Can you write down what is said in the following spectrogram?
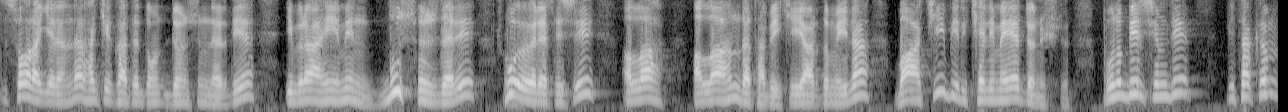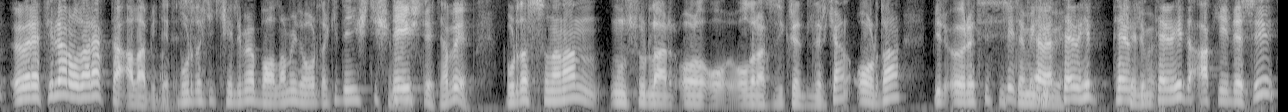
sonra gelenler hakikate dön- dönsünler diye İbrahim'in bu sözleri, bu öğretisi Allah Allah'ın da tabii ki yardımıyla baki bir kelimeye dönüştü. Bunu biz şimdi bir takım öğretiler olarak da alabiliriz. Buradaki kelime bağlamıyla oradaki değişti şimdi. Değişti tabii. Burada sınanan unsurlar o- o- olarak zikredilirken orada bir öğreti sistemi evet, gibi. tevhid tevhid, kelime- tevhid akidesi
